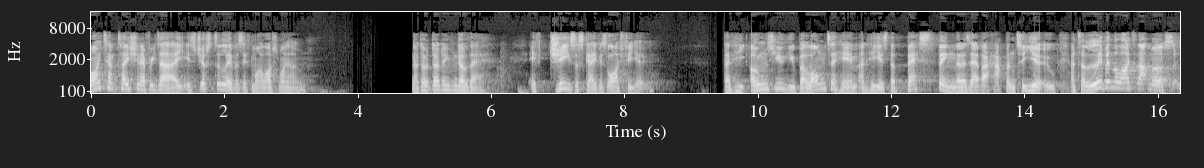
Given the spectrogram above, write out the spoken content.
my temptation every day is just to live as if my life's my own. Now, don't, don't even go there. If Jesus gave his life for you, then he owns you, you belong to him, and he is the best thing that has ever happened to you. And to live in the light of that mercy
